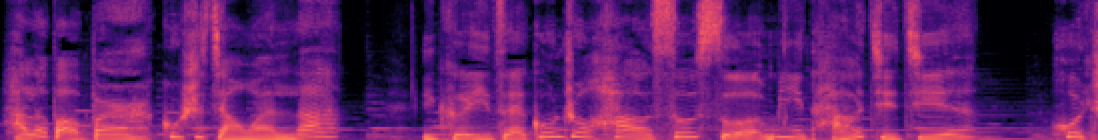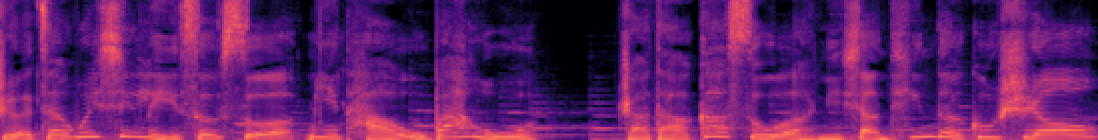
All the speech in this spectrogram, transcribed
好了，宝贝儿，故事讲完啦。你可以在公众号搜索“蜜桃姐姐”，或者在微信里搜索“蜜桃五八五”。找到，告诉我你想听的故事哦。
